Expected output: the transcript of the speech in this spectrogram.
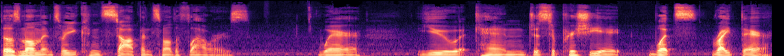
those moments where you can stop and smell the flowers, where you can just appreciate what's right there.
